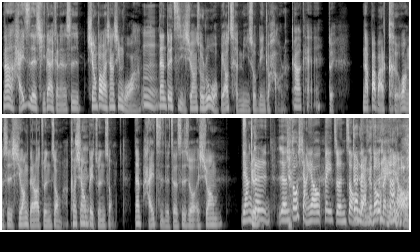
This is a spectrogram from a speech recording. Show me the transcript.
那孩子的期待可能是希望爸爸相信我啊，嗯。但对自己希望说，如果我不要沉迷，说不定就好了。OK。对。那爸爸的渴望是希望得到尊重嘛，可希望被尊重。但孩子的则是说希望。两个人都想要被尊重，但两个都没有。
